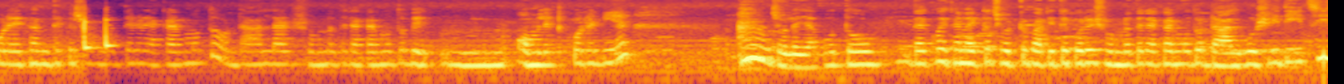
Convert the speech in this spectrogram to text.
করে এখান থেকে সোমনাথের একার মতো, ডাল আর সোমনাথের একার মতো অমলেট করে নিয়ে চলে যাব। তো দেখো, এখানে একটা ছোট্ট বাটিতে করে সোমনাথের একার মতো ডাল বসিয়ে দিয়েছি।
